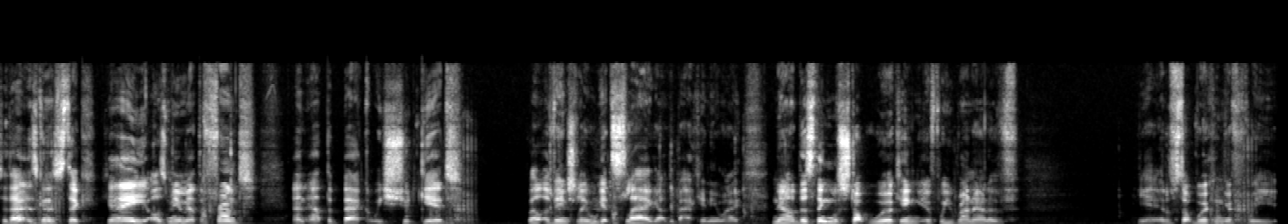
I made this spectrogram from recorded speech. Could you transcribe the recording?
So that is going to stick, yay, osmium out the front, and out the back we should get well, eventually we'll get slag out the back anyway. Now this thing will stop working if we run out of, yeah, it'll stop working if we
